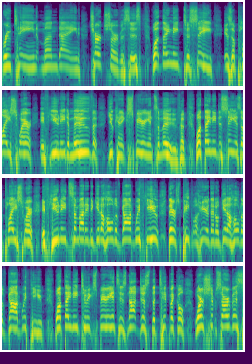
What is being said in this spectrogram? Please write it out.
routine, mundane church services. What they need to see is a place where if you need a move, you can experience a move. What they need to see is a place where if you need somebody to get a hold of God with you, there's people here that'll get a hold of God with you. What they need to experience is not just the typical worship service,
